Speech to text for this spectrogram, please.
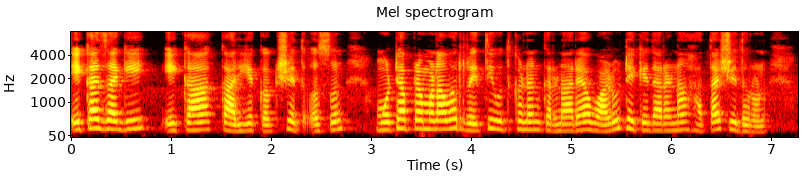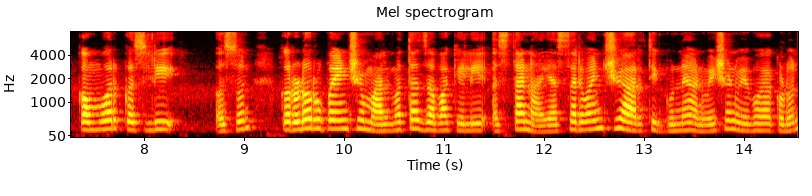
एका जागी एका कार्यकक्षेत असून मोठ्या प्रमाणावर रेती उत्खनन करणाऱ्या वाळू ठेकेदारांना हाताशी धरून कंवर कसली असून करोडो रुपयांची मालमत्ता जमा केली असताना या सर्वांची आर्थिक गुन्हे अन्वेषण विभागाकडून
